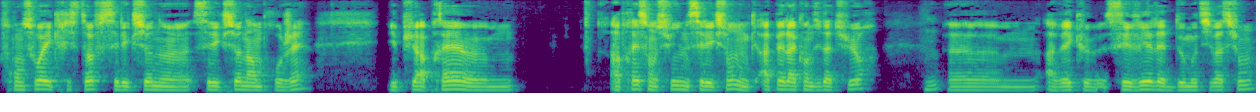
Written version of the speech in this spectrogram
François et Christophe sélectionnent sélectionnent un projet et puis après après s'ensuit une sélection donc appel à candidature Mmh. euh, avec euh, CV, lettre de motivation,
